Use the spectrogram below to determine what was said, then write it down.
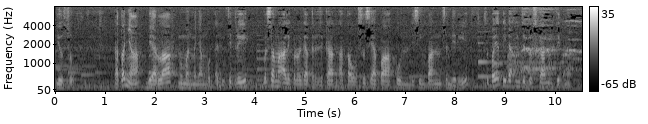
Yusuf. Katanya, biarlah momen menyambut Idul Fitri bersama ahli keluarga terdekat atau sesiapa pun disimpan sendiri supaya tidak mencetuskan fitnah.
